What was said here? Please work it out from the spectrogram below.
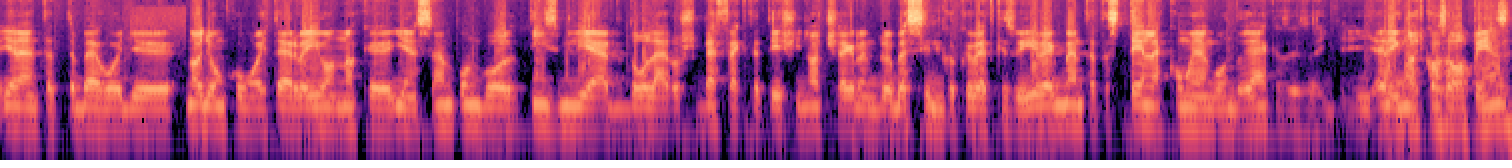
jelentette be, hogy nagyon komoly tervei vannak ilyen szempontból, 10 milliárd dolláros befektetési nagyságrendről beszélünk a következő években, tehát ezt tényleg komolyan gondolják, ez, egy, egy elég nagy kazalpénz,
